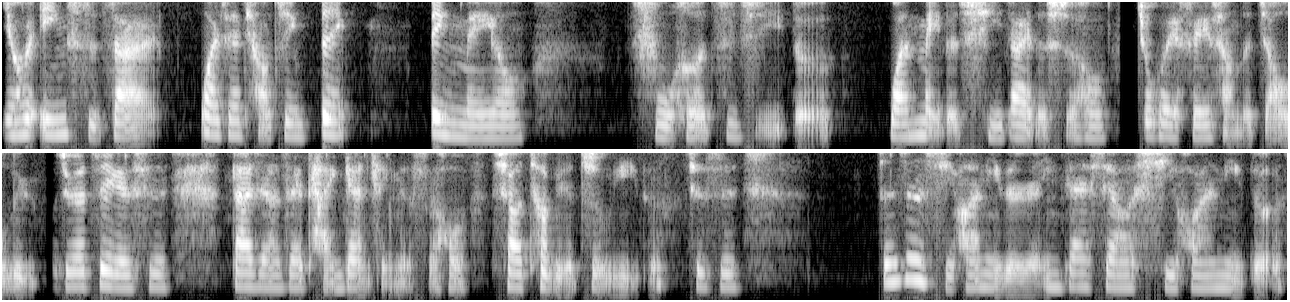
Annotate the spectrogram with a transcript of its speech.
也会因此在外在条件并并没有符合自己的。完美的期待的时候，就会非常的焦虑。我觉得这个是大家在谈感情的时候需要特别注意的，就是真正喜欢你的人，应该是要喜欢你的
